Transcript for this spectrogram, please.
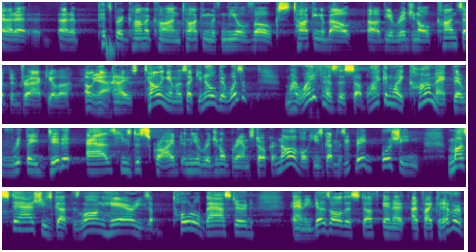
at a at a Pittsburgh Comic Con talking with Neil Vokes, talking about uh, the original concept of Dracula. Oh yeah. And I was telling him, I was like, you know, there was a. My wife has this uh, black and white comic. They re- they did it as he's described in the original Bram Stoker novel. He's got this big bushy mustache. He's got this long hair. He's a total bastard, and he does all this stuff. And I, if I could ever.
